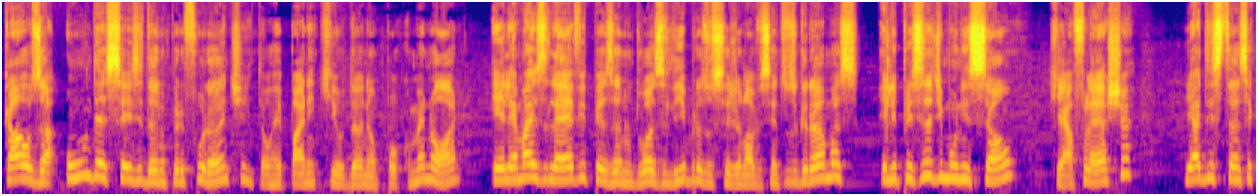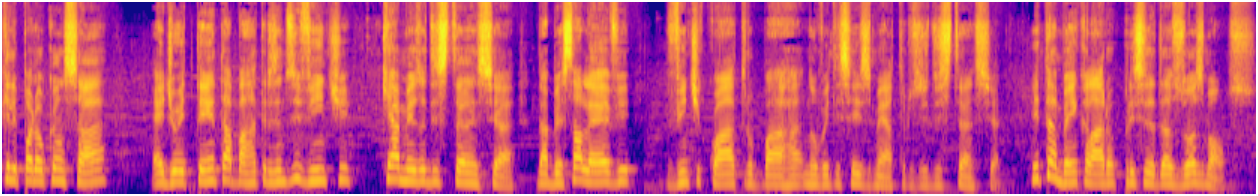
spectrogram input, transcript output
Causa 1d6 de dano perfurante, então reparem que o dano é um pouco menor. Ele é mais leve, pesando 2 libras, ou seja, 900 gramas. Ele precisa de munição, que é a flecha, e a distância que ele pode alcançar é de 80 barra 320, que é a mesma distância da besta leve, 24 barra 96 metros de distância. E também, claro, precisa das duas mãos.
